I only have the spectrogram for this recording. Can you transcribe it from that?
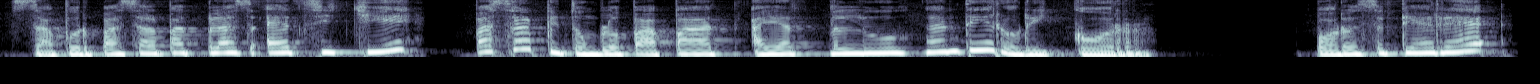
Sabur pasal 14 ayat 1, pasal 74 ayat telu nganti rorikur. Para sederek,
